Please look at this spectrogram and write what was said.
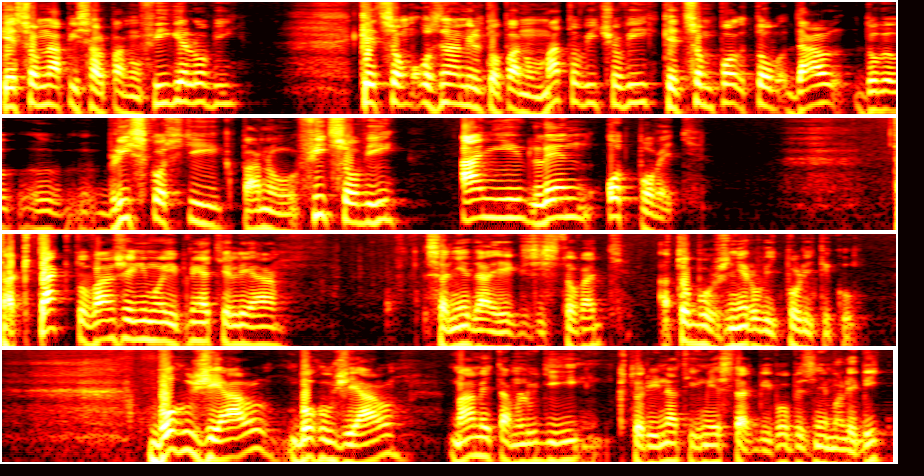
keď som napísal panu Figelovi, keď som oznámil to panu Matovičovi, keď som to dal do e, blízkosti k panu Ficovi, ani len odpoveď. Tak takto, vážení moji priatelia, sa nedá existovať a to už nerobiť politiku. Bohužiaľ, bohužiaľ, máme tam ľudí, ktorí na tých miestach by vôbec nemali byť.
